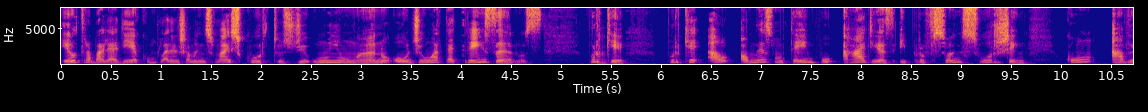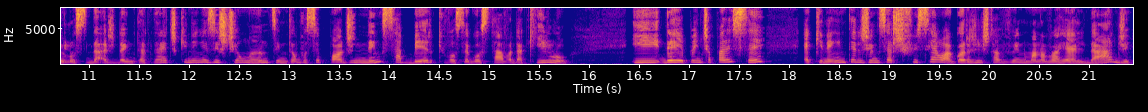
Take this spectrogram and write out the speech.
eu trabalharia com planejamentos mais curtos, de um em um ano ou de um até três anos. Por hum. quê? Porque, ao, ao mesmo tempo, áreas e profissões surgem com a velocidade da internet que nem existiam antes. Então, você pode nem saber que você gostava daquilo e, de repente, aparecer. É que nem inteligência artificial. Agora a gente está vivendo uma nova realidade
